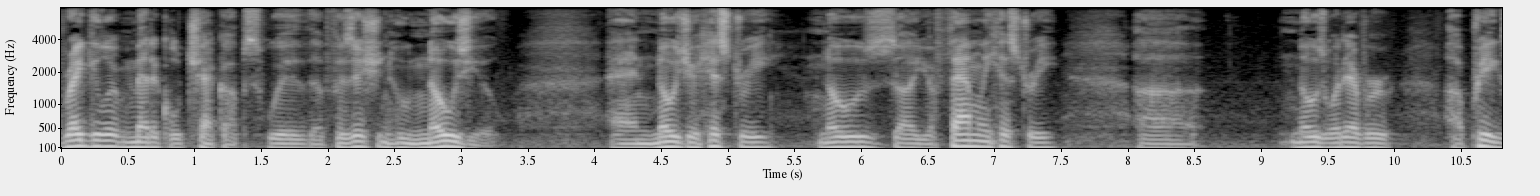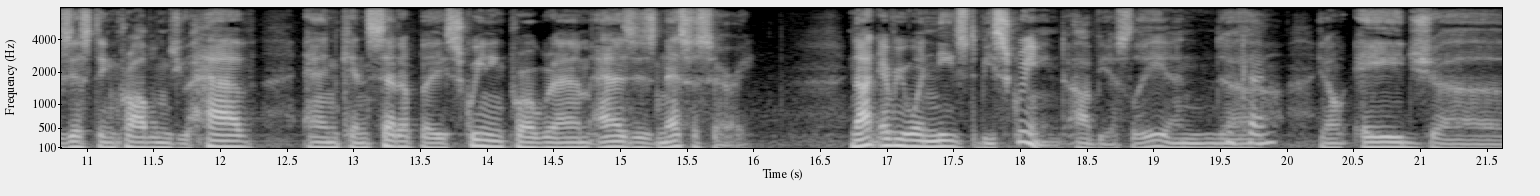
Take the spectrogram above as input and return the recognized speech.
regular medical checkups with a physician who knows you and knows your history, knows uh, your family history, uh, knows whatever uh, pre existing problems you have, and can set up a screening program as is necessary. Not everyone needs to be screened, obviously, and uh, okay. you know, age, uh,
